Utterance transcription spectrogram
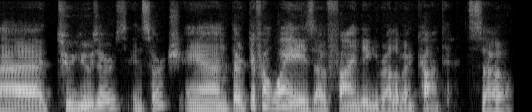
uh, to users in search. And there are different ways of finding relevant content. So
